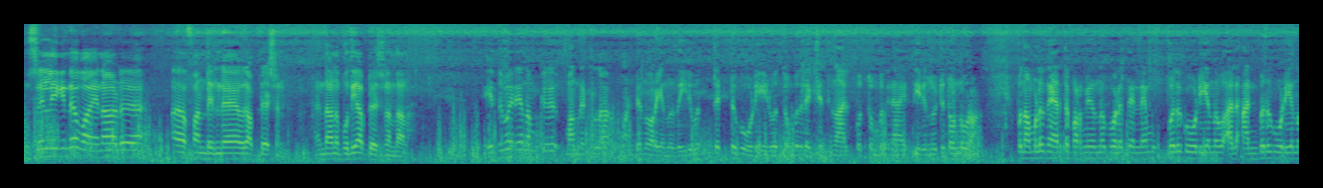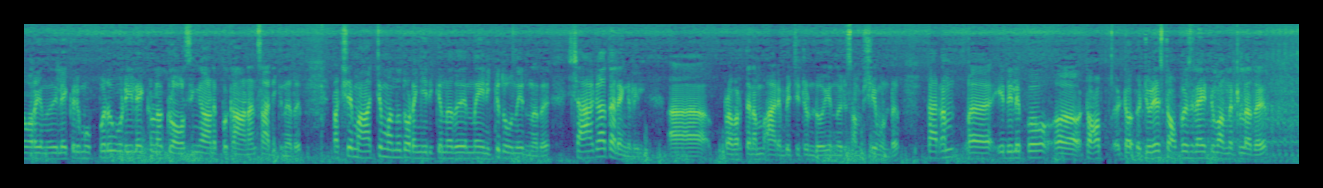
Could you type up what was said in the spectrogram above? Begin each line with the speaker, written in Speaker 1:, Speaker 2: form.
Speaker 1: മുസ്ലിം ലീഗിന്റെ വയനാട് ഫണ്ടിന്റെ ഒരു അപ്ഡേഷൻ എന്താണ് പുതിയ അപ്ഡേഷൻ എന്താണ്?
Speaker 2: ഇതുവരെ നമുക്ക് വന്നിട്ടുള്ള ഫണ്ട് എന്ന് പറയുന്നത് ഇരുപത്തെട്ട് കോടി എഴുപത്തി ഒമ്പത് ലക്ഷത്തി നാൽപ്പത്തി ഒമ്പതിനായിരത്തി ഇരുന്നൂറ്റി തൊണ്ണൂറാണ് ഇപ്പൊ നമ്മൾ നേരത്തെ പറഞ്ഞിരുന്ന പോലെ തന്നെ മുപ്പത് കോടി എന്ന് അൻപത് കോടി എന്ന് പറയുന്നതിലേക്ക് ഒരു മുപ്പത് കോടിയിലേക്കുള്ള ക്ലോസിംഗ് ആണ് ഇപ്പോൾ കാണാൻ സാധിക്കുന്നത്. പക്ഷേ മാറ്റം വന്നു തുടങ്ങിയിരിക്കുന്നത് എന്ന് എനിക്ക് തോന്നിയിരുന്നത് ശാഖാ തലങ്ങളിൽ പ്രവർത്തനം ആരംഭിച്ചിട്ടുണ്ടോ എന്നൊരു സംശയമുണ്ട്. കാരണം ഇതിലിപ്പോ ടോപ്പ് ടോപ്പ് ടുഡേസ് ടോപ്പേഴ്സിലായിട്ട് വന്നിട്ടുള്ളത്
